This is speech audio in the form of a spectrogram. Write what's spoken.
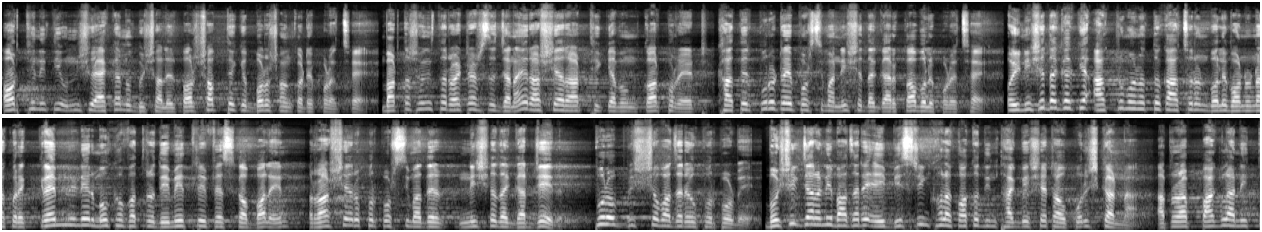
অর্থনীতি উনিশশো একানব্বই সালের পর সব থেকে বড় সংকটে পড়েছে। বার্তা সংস্থা রয়টার্স জানায়, রাশিয়ার আর্থিক এবং কর্পোরেট খাতের পুরোটাই পশ্চিমা নিষেধাজ্ঞার কবলে পড়েছে। ওই নিষেধাজ্ঞাকে আক্রমণাত্মক আচরণ বলে বর্ণনা করে ক্রেমলিনের মুখপাত্র দিমিত্রি পেসকভ বলেন, রাশিয়ার উপর পশ্চিমাদের নিষেধাজ্ঞার জের। পুরো বিশ্ব বাজারের উপর পড়বে। বৈশ্বিক জ্বালানি বাজারে এই বিশৃঙ্খলা কতদিন থাকবে সেটাও পরিষ্কার না। আপনারা পাগলা নৃত্য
